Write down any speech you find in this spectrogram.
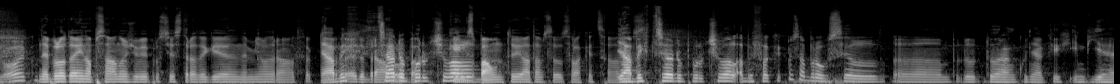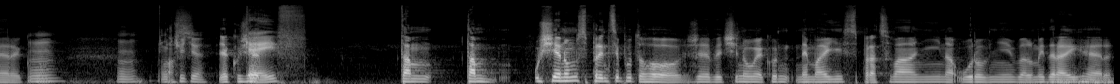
jo, jako Nebylo tady napsáno, že by prostě strategie neměl rád, tak Já to bych je dobrá třeba volba. doporučoval- King's Bounty a tam se docela kecá. Já bych třeba doporučoval, aby fakt jako zabrousil uh, do, do ranku nějakých indie her. Jako. Mm, mm, určitě. Jakože Cave. tam, tam už jenom z principu toho, že většinou jako nemají zpracování na úrovni velmi drahých her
